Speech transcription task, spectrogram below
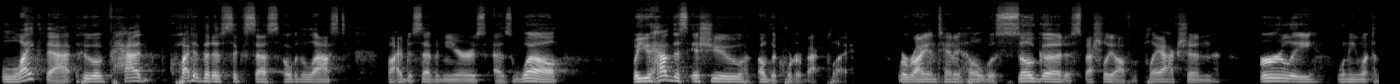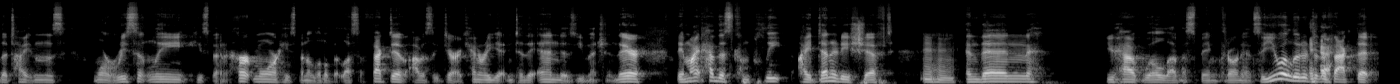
like that who have had quite a bit of success over the last five to seven years as well. But you have this issue of the quarterback play, where Ryan Tannehill was so good, especially off of play action early when he went to the Titans. More recently, he's been hurt more. He's been a little bit less effective. Obviously, Derrick Henry getting to the end, as you mentioned there. They might have this complete identity shift hmm and then you have Will Levis being thrown in. So you alluded to the fact that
